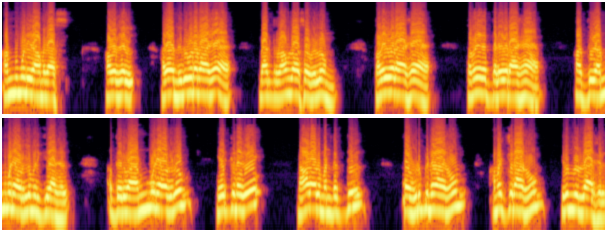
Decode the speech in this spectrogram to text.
அன்புமணி ராமதாஸ் அவர்கள் அதாவது நிறுவனராக டாக்டர் ராமதாஸ் அவர்களும் தலைவராக தமிழக தலைவராக திரு அன்புமணி அவர்களும் இருக்கிறார்கள். அஹ், திரு அன்புமணி அவர்களும் ஏற்கனவே நாடாளுமன்றத்தில் உறுப்பினராகவும் அமைச்சராகவும் இருந்துள்ளார்கள்.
